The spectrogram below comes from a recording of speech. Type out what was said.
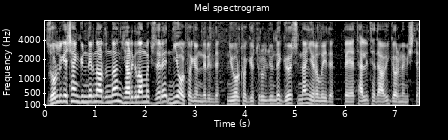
Zorlu geçen günlerin ardından yargılanmak üzere New York'a gönderildi. New York'a götürüldüğünde göğsünden yaralıydı ve yeterli tedavi görmemişti.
